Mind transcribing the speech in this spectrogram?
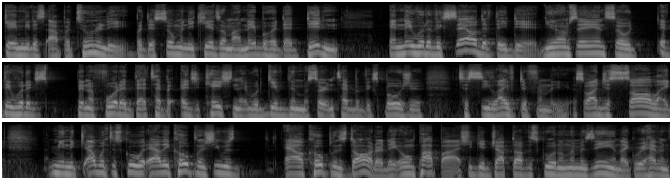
gave me this opportunity, but there's so many kids in my neighborhood that didn't. and they would have excelled if they did. You know what I'm saying? So if they would have just been afforded that type of education that would give them a certain type of exposure to see life differently. So I just saw like, I mean, I went to school with Allie Copeland. She was Al Copeland's daughter. They own Popeye. She get dropped off to school in a limousine. Like we're having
